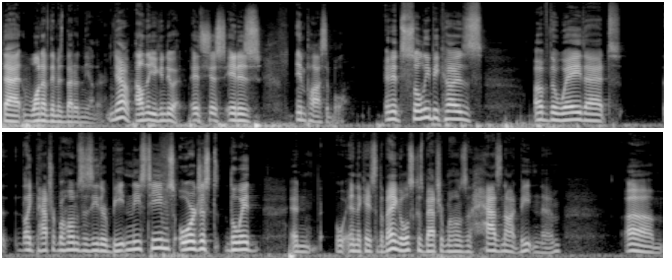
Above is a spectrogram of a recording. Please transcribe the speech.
that one of them is better than the other. yeah, I don't think you can do it. It's just, it is impossible. and it's solely because of the way that, like Patrick Mahomes has either beaten these teams or just the way, and in the case of the Bengals, because Patrick Mahomes has not beaten them. Um,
